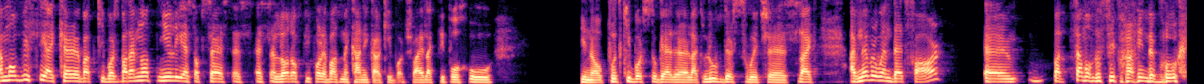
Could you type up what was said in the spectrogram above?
I'm obviously I care about keyboards, but I'm not nearly as obsessed as as a lot of people about mechanical keyboards, right? Like people who, you know, put keyboards together, like loop their switches. Like I've never went that far, um, but some of those people are in the book,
